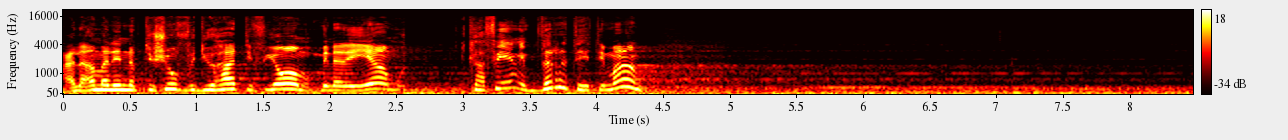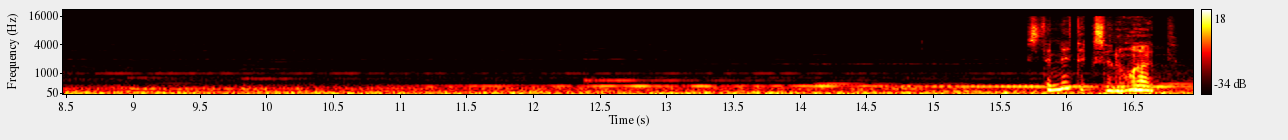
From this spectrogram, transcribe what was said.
على أمل إنك تشوف فيديوهاتي في يوم من الأيام وتكافئني بذرة اهتمام. استنيتك سنوات.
